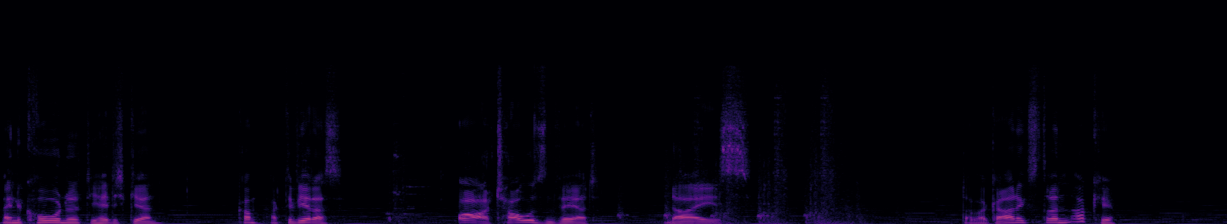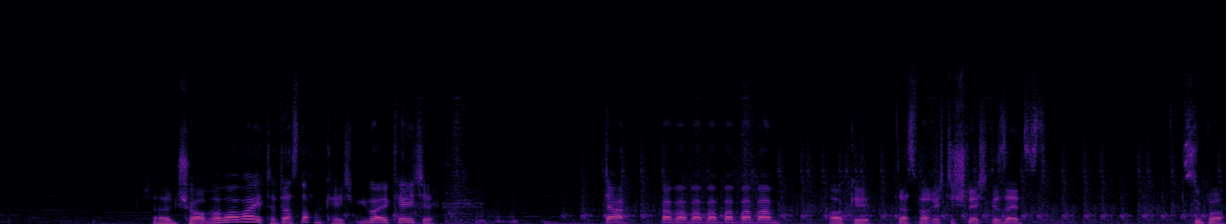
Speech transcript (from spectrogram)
Eine Krone, die hätte ich gern. Komm, aktivier das. Oh, 1000 wert. Nice. Da war gar nichts drin. Okay. Dann schauen wir mal weiter. Da ist noch ein Kelch. Überall Kelche. Da. Bam, bam, bam, bam, bam. Okay, das war richtig schlecht gesetzt. Super.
